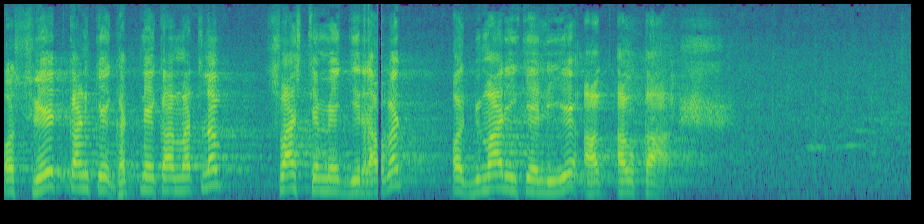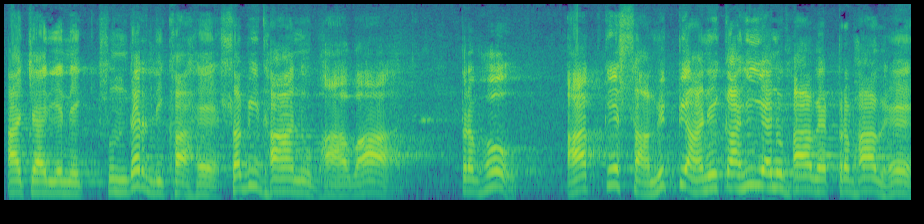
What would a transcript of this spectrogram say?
और श्वेत कण के घटने का मतलब स्वास्थ्य में गिरावट और बीमारी के लिए अवकाश। आचार्य ने सुंदर लिखा है, सविधानुभावात। प्रभो आपके सामिप्य आने का ही अनुभव है, प्रभाव है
